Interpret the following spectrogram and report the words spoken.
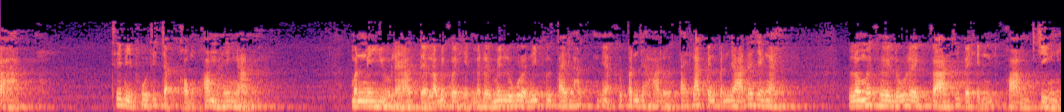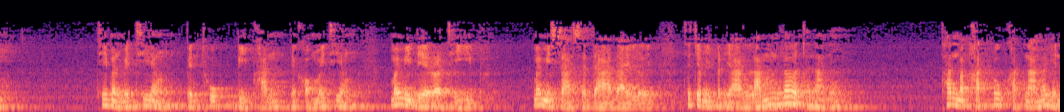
กาสที่มีผู้ที่จับของคว่ำให้ง่าย มันมีอยู่แล้ว แต่เราไม่เคยเห็นมาเลย ไม่รู้เลยนี่คือไตรลักษณ์เนี่ยคือปัญญาหรือไตรลักษณ์เป็นปัญญาได้ยังไง เราไม่เคยรู้เลยการที่ไปเห็นความจริง ที่มันไม่เที่ยงเป็นทุกข์บีบคั้นเป็นของไม่เที่ยง ไม่มีเดรัทีไม่มีศาสดาใดเลย ที่จะมีปัญญาล้ำเลิศขนาดนี้ ท่านมาขัดรูปขัดนามให้เห็น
